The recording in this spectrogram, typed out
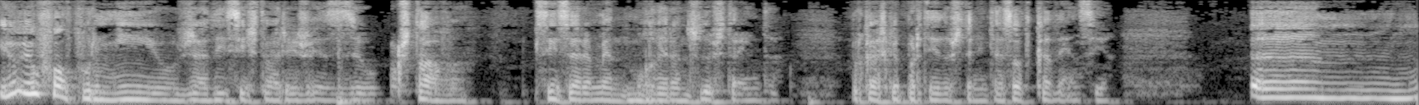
Eu, eu falo por mim, eu já disse isto várias vezes, eu gostava, sinceramente, de morrer antes dos 30. Porque acho que a partir dos 30 é só decadência. Um,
